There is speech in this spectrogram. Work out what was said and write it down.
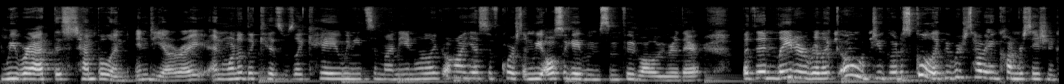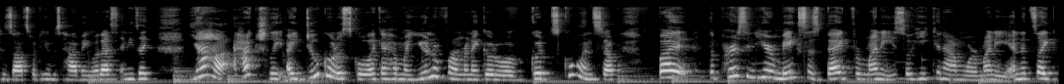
we were at this temple in India, right? And one of the kids was like, "Hey, we need some money," and we're like, "Oh, yes, of course." And we also gave him some food while we were there. But then later, we're like, "Oh, do you go to school?" Like we were just having a conversation because that's what he was having with us. And he's like, "Yeah, actually, I do go to school. Like I have my uniform and I go to a good school and stuff. But the person here makes us beg for money so he can have more money." And it's like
